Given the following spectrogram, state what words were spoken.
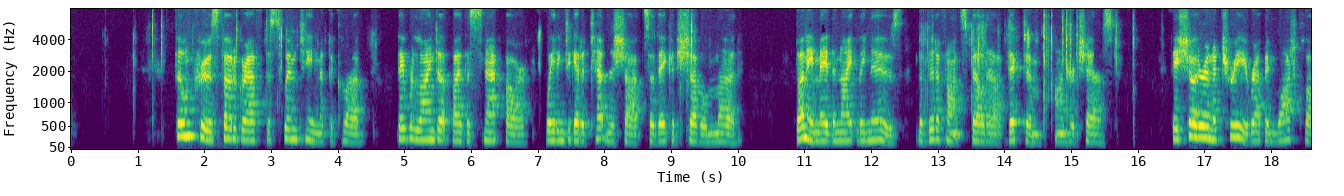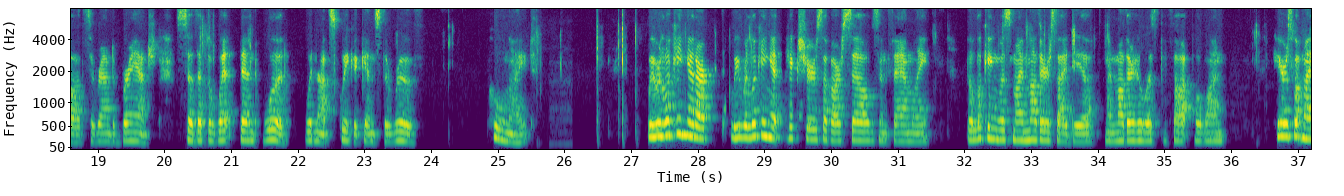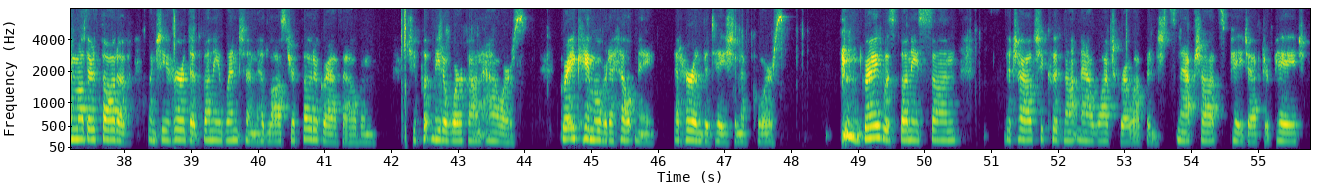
Film crews photographed the swim team at the club. They were lined up by the snack bar, waiting to get a tetanus shot so they could shovel mud. Bunny made the nightly news. The Vidifont spelled out victim on her chest. They showed her in a tree wrapping washcloths around a branch so that the wet bent wood would not squeak against the roof. Pool night. We were looking at our we were looking at pictures of ourselves and family. The looking was my mother's idea, my mother who was the thoughtful one. Here's what my mother thought of when she heard that Bunny Winton had lost her photograph album. She put me to work on ours. Gray came over to help me, at her invitation, of course. Gray was Bunny's son, the child she could not now watch grow up in snapshots, page after page,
